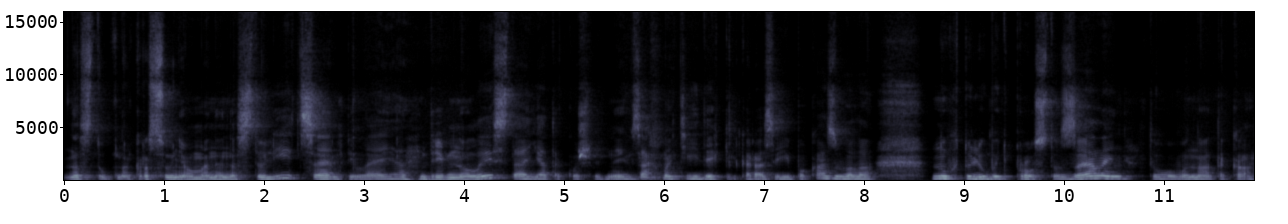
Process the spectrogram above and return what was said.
Наступна красуня у мене на столі це пілея дрібнолиста. Я також від неї в захваті декілька разів її показувала. Ну, хто любить просто зелень, то вона така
